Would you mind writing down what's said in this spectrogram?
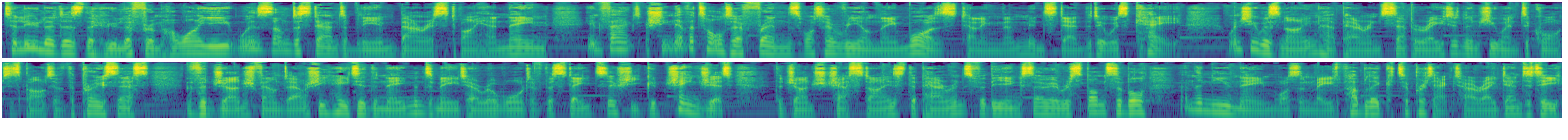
Talula Does the Hula from Hawaii was understandably embarrassed by her name. In fact, she never told her friends what her real name was, telling them instead that it was Kay. When she was nine, her parents separated and she went to court as part of the process. The judge found out she hated the name and made her a ward of the state so she could change it. The judge chastised the parents for being so irresponsible, and the new name wasn't made public to protect her identity.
